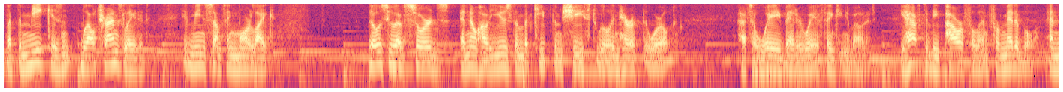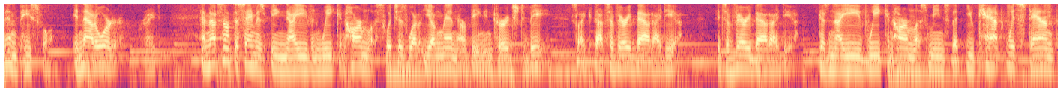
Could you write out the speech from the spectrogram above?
But the meek isn't well translated. It means something more like those who have swords and know how to use them but keep them sheathed will inherit the world. That's a way better way of thinking about it. You have to be powerful and formidable and then peaceful in that order, right? And that's not the same as being naive and weak and harmless, which is what young men are being encouraged to be. It's like that's a very bad idea. It's a very bad idea because naive, weak, and harmless means that you can't withstand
